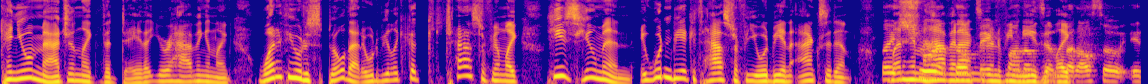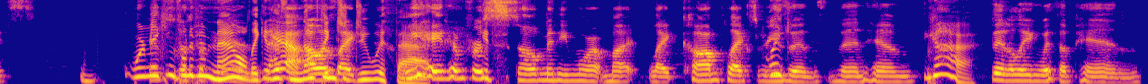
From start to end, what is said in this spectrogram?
"Can you imagine like the day that you're having and like what if you were to spill that? It would be like a catastrophe." I'm like, "He's human. It wouldn't be a catastrophe. It would be an accident. Like, Let him sure, have an accident if he fun of needs it." Like but also it's we're making fun of him now. pen. Like it Yeah, has nothing to like, do with that. we hate him for It's- so many more mu- like complex Like- reasons than him yeah. fiddling with a pen.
